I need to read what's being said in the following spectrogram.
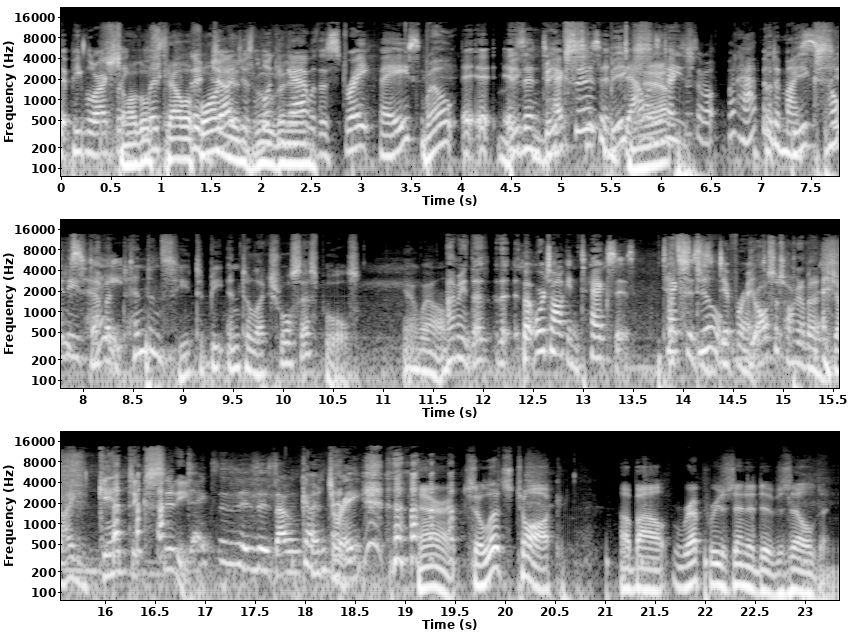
that people are actually Some of those listening, that a judge is looking moving at with a straight face. Well, it, it big- is in big Texas ci- and Dallas, cities- Texas. What happened but to my big home cities have a tendency to be intellectual cesspools. Yeah, well, I mean, that, that, but we're talking Texas. but Texas still, is different. You're also talking about a gigantic city. Texas is its own country. All right. So let's talk about Representative Zeldin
